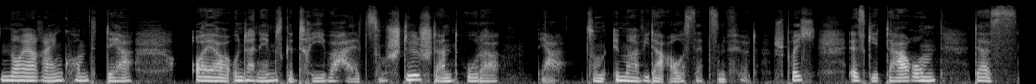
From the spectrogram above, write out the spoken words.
neuer reinkommt, der euer Unternehmensgetriebe halt zum Stillstand oder ja, zum immer wieder Aussetzen führt. Sprich, es geht darum, dass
